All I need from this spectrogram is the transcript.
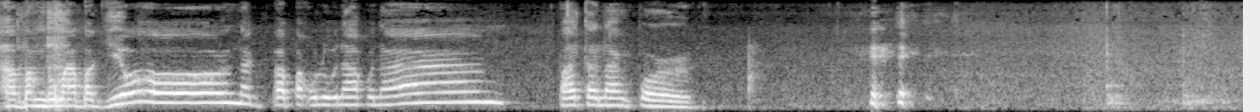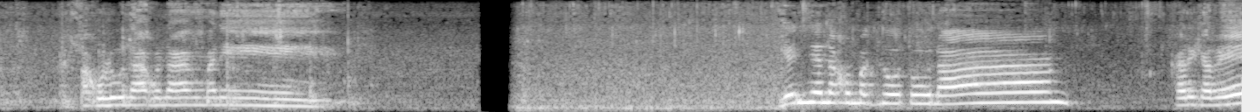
Habang bumabagyo, nagpapakulo na ako ng pata ng pork. Nagpakulo na ako ng mani. Ganyan ako magluto ng kare-kare.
